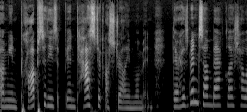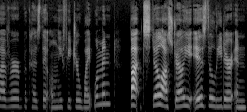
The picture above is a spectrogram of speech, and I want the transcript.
I mean, props to these fantastic Australian women. There has been some backlash, however, because they only feature white women, but still, Australia is the leader in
